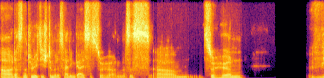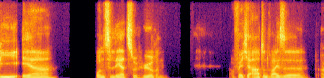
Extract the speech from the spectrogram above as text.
äh, das ist natürlich die Stimme des Heiligen Geistes zu hören. Das ist ähm, zu hören, wie er uns lehrt zu hören. Auf welche Art und Weise äh,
